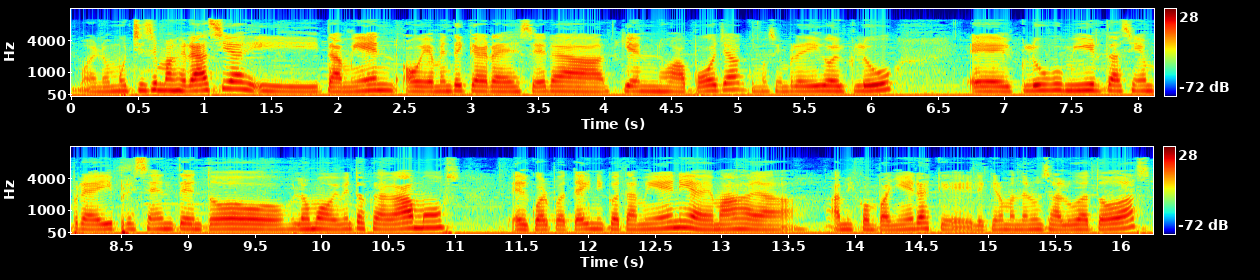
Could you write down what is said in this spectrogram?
Bueno, muchísimas gracias y también obviamente hay que agradecer a quien nos apoya, como siempre digo, el club el club Mirta siempre ahí presente en todos los movimientos que hagamos, el cuerpo técnico también y además a, mis compañeras que le quiero mandar un saludo a todas,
